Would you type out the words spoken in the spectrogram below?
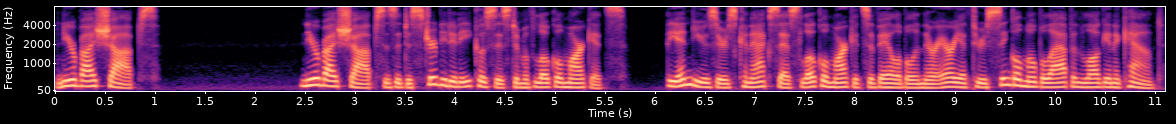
Nearby shops. Nearby shops is a distributed ecosystem of local markets. The end users can access local markets available in their area through single mobile app and login account.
